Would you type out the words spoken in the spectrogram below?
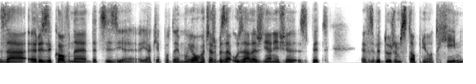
za ryzykowne decyzje, jakie podejmują, chociażby za uzależnianie się zbyt, w zbyt dużym stopniu od Chin.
